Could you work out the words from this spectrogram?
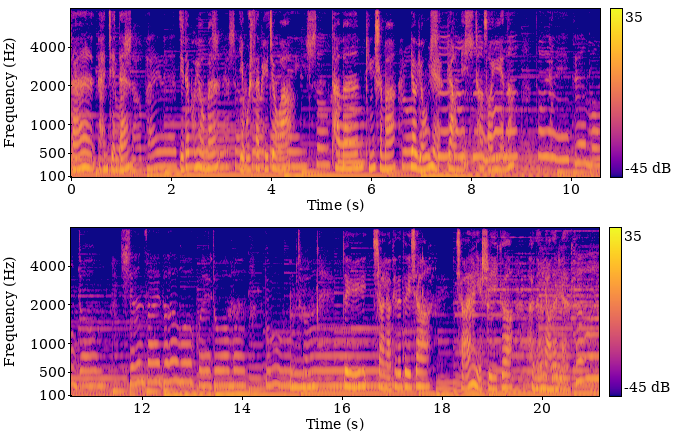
答案很简单，你的朋友们也不是在陪酒啊，他们凭什么要永远让你畅所欲言呢？嗯，对于想聊天的对象，小爱也是一个很能聊的人。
